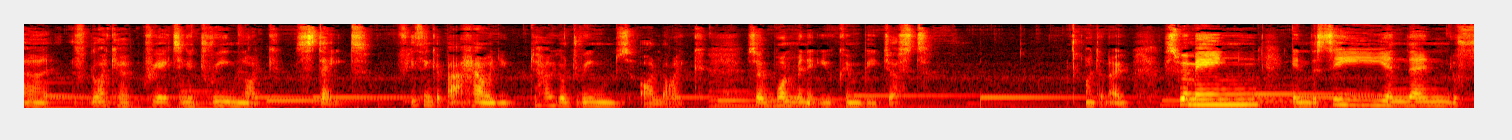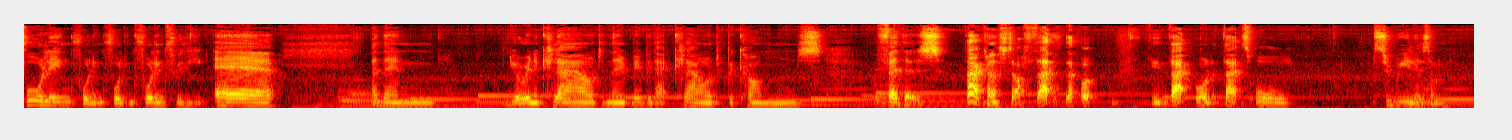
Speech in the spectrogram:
uh, like a creating a dream-like state. If you think about how you how your dreams are like so one minute you can be just I don't know, swimming in the sea, and then you're falling, falling, falling, falling through the air, and then you're in a cloud, and then maybe that cloud becomes feathers, that kind of stuff. That that that all that's all surrealism.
